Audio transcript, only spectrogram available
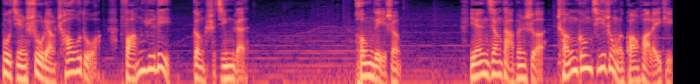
不仅数量超多，防御力更是惊人。轰的一声，岩浆大喷射成功击中了狂化雷体。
